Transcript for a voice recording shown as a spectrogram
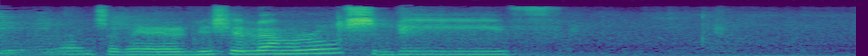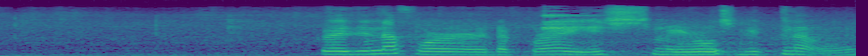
Ayan, so mayroon din silang roast beef. Pwede na for the price. May roast beef na oh.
